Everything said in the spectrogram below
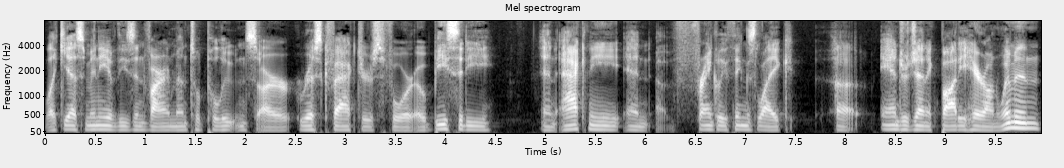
Like, yes, many of these environmental pollutants are risk factors for obesity and acne, and uh, frankly, things like uh, androgenic body hair on women.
